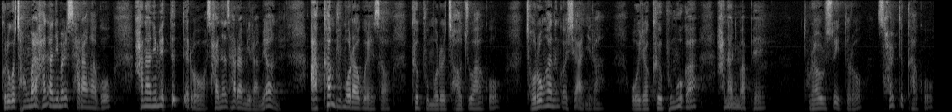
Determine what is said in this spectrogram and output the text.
그리고 정말 하나님을 사랑하고 하나님의 뜻대로 사는 사람이라면 악한 부모라고 해서 그 부모를 저주하고 조롱하는 것이 아니라 오히려 그 부모가 하나님 앞에 돌아올 수 있도록 설득하고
